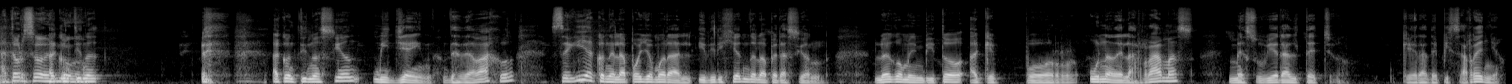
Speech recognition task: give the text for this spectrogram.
A torso A, desnudo. continua- A continuación, mi Jane, desde abajo, seguía con el apoyo moral y dirigiendo la operación. Luego me invitó a que por una de las ramas me subiera al techo, que era de pizarreño,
